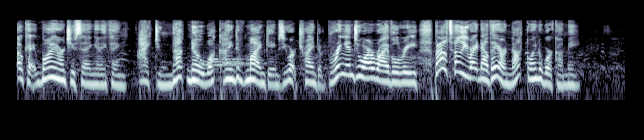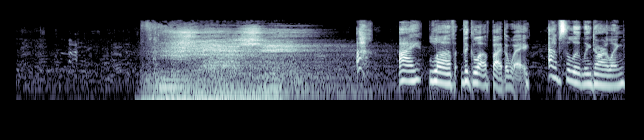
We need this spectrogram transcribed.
Okay, why aren't you saying anything? I do not know what kind of mind games you are trying to bring into our rivalry, but I'll tell you right now, they are not going to work on me. Ah, I love the glove, by the way. Absolutely, darling.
